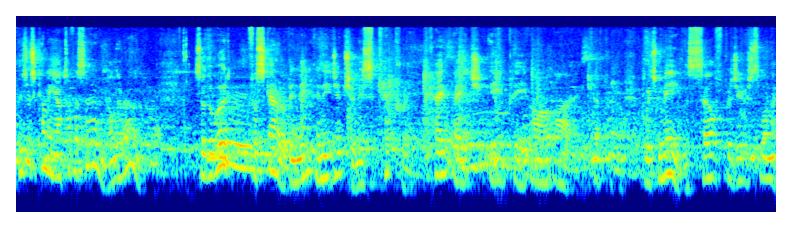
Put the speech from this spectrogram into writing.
They're just coming out of the sand on their own. So the word for scarab in, in Egyptian is Khepri, K-H-E-P-R-I, Khepri, which means self-produced life.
